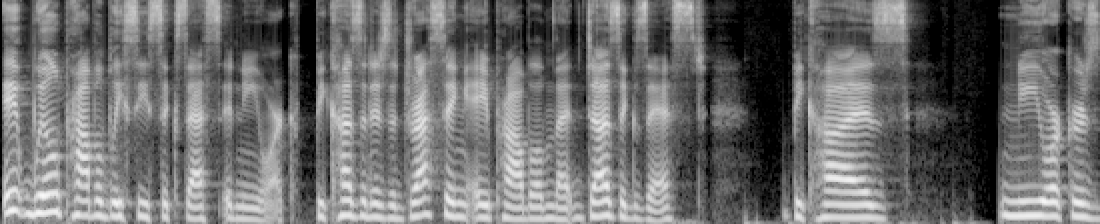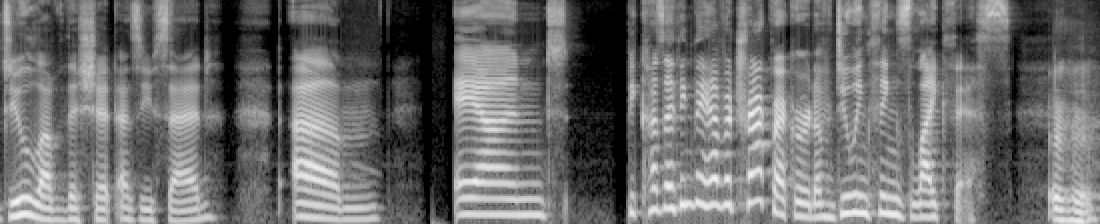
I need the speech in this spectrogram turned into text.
it will probably see success in New York because it is addressing a problem that does exist because New Yorkers do love this shit as you said. Um and because I think they have a track record of doing things like this. Mm-hmm.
